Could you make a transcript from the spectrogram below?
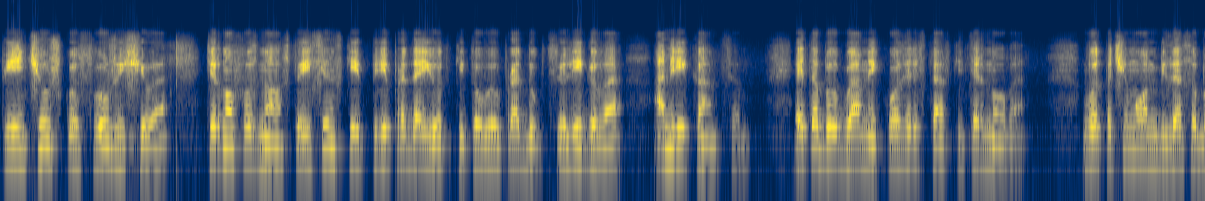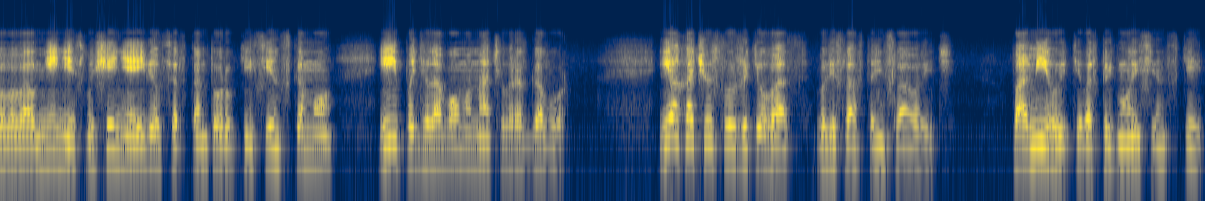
пьянчушку служащего Тернов узнал, что Есинский перепродает китовую продукцию Лигова американцам. Это был главный козырь ставки Тернова. Вот почему он без особого волнения и смущения явился в контору к Есинскому и по-деловому начал разговор. «Я хочу служить у вас, Владислав Станиславович». «Помилуйте!» — воскликнул Есинский,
